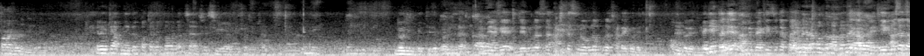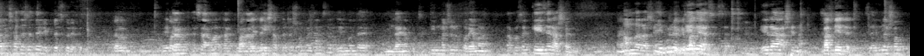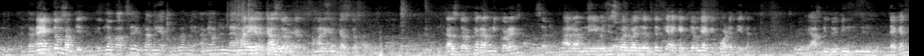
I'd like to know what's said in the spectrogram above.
সরাসরি এটা ওটা কথা বলতে হবে সচিব দৈনিক আমি আগে যেগুলো স্যার আসতেছে না ওগুলো পুরো ছাঁটাই করে দিচ্ছি অফ করে দিই তো- তাহলে আমি ভ্যাকেন্সিটা পাই। তাহলে এরা বলতে পারবে না যে যে আপনি এরা এইগুলো আসতেছে। যখন সাথে সাথে রিপ্লেস করে ফেলি এটা স্যার আমার আর- বাদ দিয়ে আর দেন। এই সপ্তাহটা সময় দিন এর মধ্যে আমি লাইন আপ করছি। তিন মাসের উপরে আমার তারপর স্যার কেজের আসামি। হ্যাঁ। মামলার আসামি। জেলে আছে স্যার। এরা আসে না। বাদ দিয়ে দেন। স্যার এগুলো সব একদম বাদ দিয়ে দেন। এগুলো বাদছে এগুলো আমি অ্যাপ্রুভ আমি আমি আমার এখানে কাজ দরকার আমার এখানে কাজ দরকার। কাজ দরকার আপনি করেন। আর আপনি ওই যে সুপারভাইজারদেরকে এক একজনকে এক এক ওয়ার্ডে দিয়ে দেন। আপনি দুই তিন দিন দেখেন,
